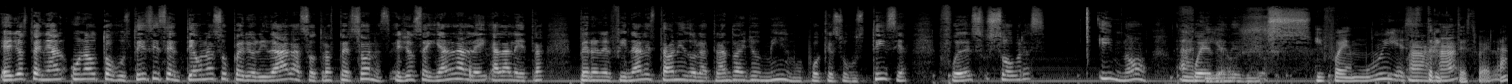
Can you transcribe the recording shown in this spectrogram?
Ellos tenían una autojusticia y sentían una superioridad a las otras personas. Ellos seguían la ley a la letra, pero en el final estaban idolatrando a ellos mismos porque su justicia fue de sus obras y no fue de Dios. Y fue muy estrictos, ¿verdad?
